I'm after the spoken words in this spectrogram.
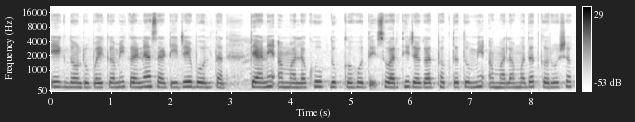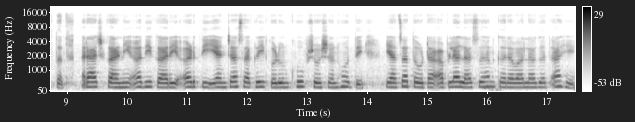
एक दोन रुपये कमी करण्यासाठी जे बोलतात त्याने आम्हाला खूप दुःख होते. स्वार्थी जगात फक्त तुम्ही आम्हाला मदत करू शकतात. राजकारणी अधिकारी अडती यांच्या साखळीकडून खूप शोषण होते. याचा तोटा आपल्याला सहन करावा लागत आहे.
